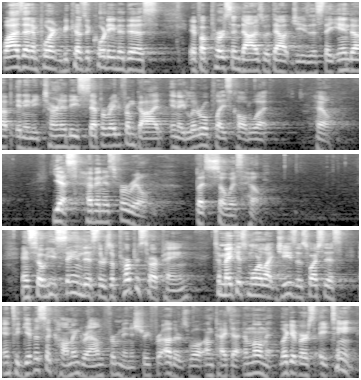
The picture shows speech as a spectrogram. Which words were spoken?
Why is that important? Because according to this, if a person dies without Jesus, they end up in an eternity separated from God in a literal place called what? Hell. Yes, heaven is for real, but so is hell. And so he's saying this there's a purpose to our pain to make us more like Jesus. Watch this. And to give us a common ground for ministry for others. We'll unpack that in a moment. Look at verse 18.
